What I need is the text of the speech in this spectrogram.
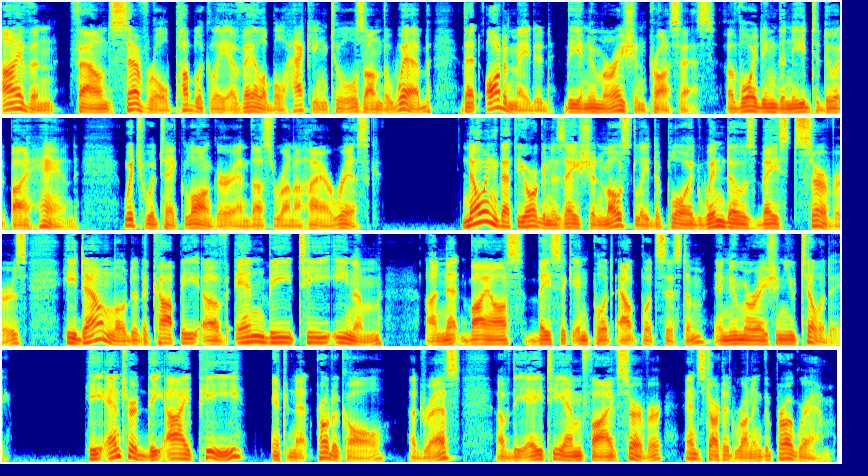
Ivan found several publicly available hacking tools on the web that automated the enumeration process, avoiding the need to do it by hand, which would take longer and thus run a higher risk. Knowing that the organization mostly deployed Windows based servers, he downloaded a copy of NBT Enum, a NetBIOS basic input output system enumeration utility. He entered the IP, Internet Protocol, address of the ATM5 server and started running the program.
